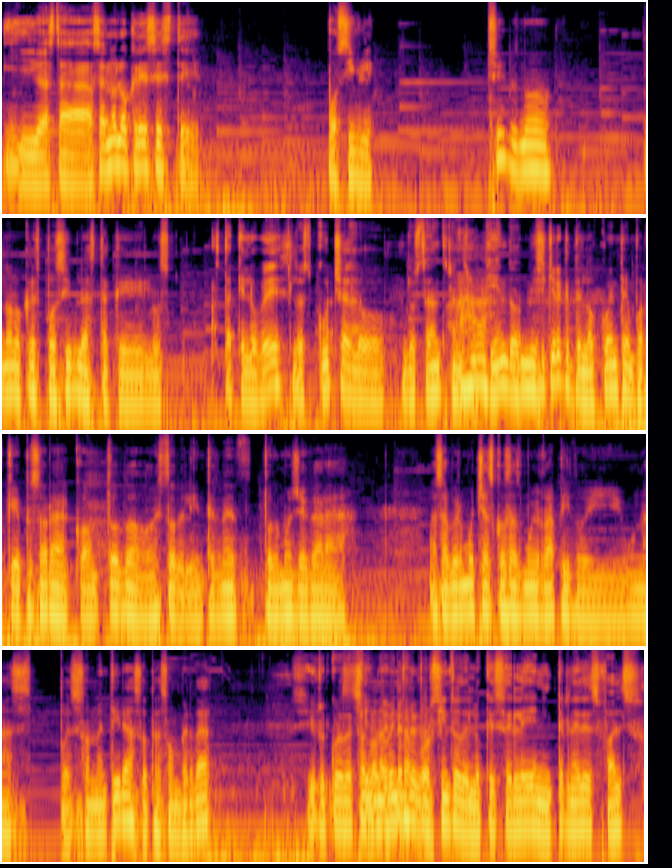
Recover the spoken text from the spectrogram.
y hasta, o sea, no lo crees este posible. Sí, pues no, no lo crees posible hasta que los hasta que lo ves, lo escuchas, lo, lo están transmitiendo. ni siquiera que te lo cuenten, porque pues ahora con todo esto del internet podemos llegar a, a saber muchas cosas muy rápido y unas pues son mentiras, otras son verdad. Sí, recuerda que el 90% de, de lo que se lee en internet es falso.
